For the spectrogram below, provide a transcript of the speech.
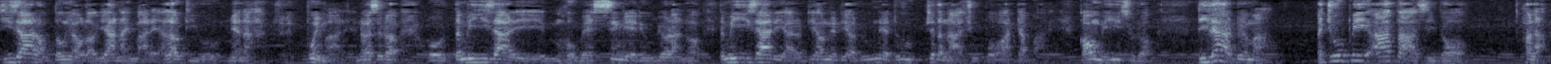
ကြီးစားတော့၃ယောက်လောက်ရနိုင်ပါတယ်အဲ့လောက်ဒီကိုမျက်နှာပွင့်ပါတယ်เนาะဆိုတော့ဟိုတမီးကြီးစားတွေမဟုတ်ပဲစင်ငယ်တွေကိုပြောတာเนาะတမီးကြီးစားတွေကတော့တယောက်နဲ့တယောက်တူနဲ့တူပြဿနာရှုပေါ်တတ်ပါတယ်ကောင်းပြီဆိုတော့ဒီလအတွင်းမှာအကျိုးပေးအားတာစီတော့ဟုတ်လား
